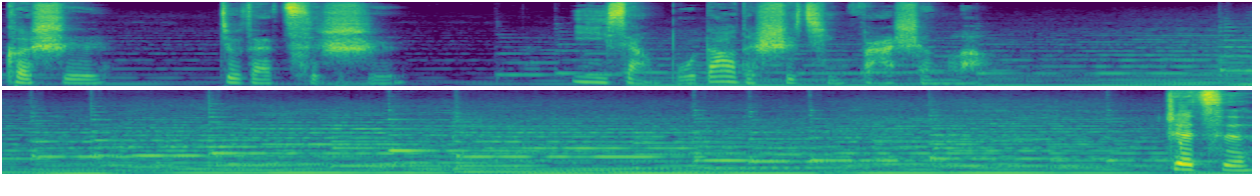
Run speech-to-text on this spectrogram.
可是，就在此时，意想不到的事情发生了。这次，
